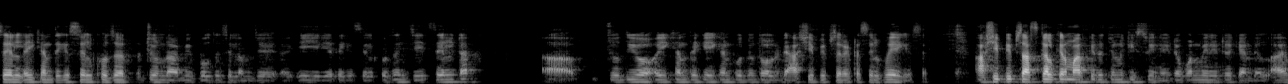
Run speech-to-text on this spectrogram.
সেল এইখান থেকে সেল খোঁজার জন্য আমি বলতেছিলাম যে, এই এরিয়া থেকে সেল খোঁজেন। যে সেলটা যদিও এইখান থেকে এখান পর্যন্ত অলরেডি আশি পিপসের একটা সেল হয়ে গেছে। আশি পিপস আজকালকার মার্কেটের জন্য কিছুই নেই। এটা ওয়ান মিনিটের ক্যান্ডেল আমি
